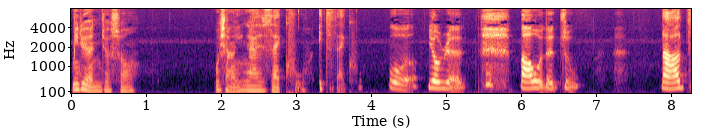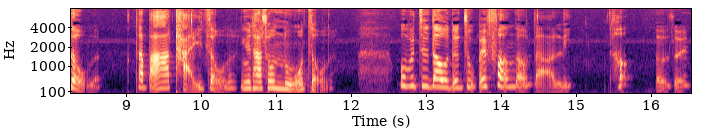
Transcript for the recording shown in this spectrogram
米利人就说：“我想应该是在哭，一直在哭。我有人把我的主拿走了，他把他抬走了，因为他说挪走了。我不知道我的主被放到哪里，好，所以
